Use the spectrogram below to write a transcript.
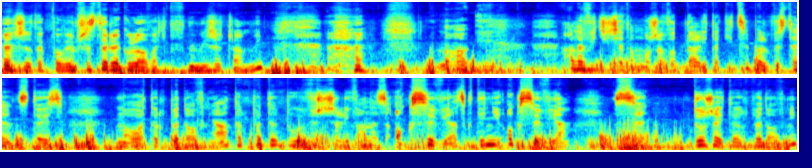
że tak powiem, przez regulować pewnymi rzeczami. No i, ale widzicie tam może w oddali taki cypel wystający to jest mała torpedownia. Torpedy były wystrzeliwane z oksywia, z Gdyni oksywia, z dużej torpedowni,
